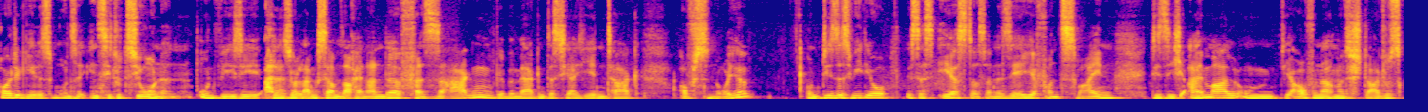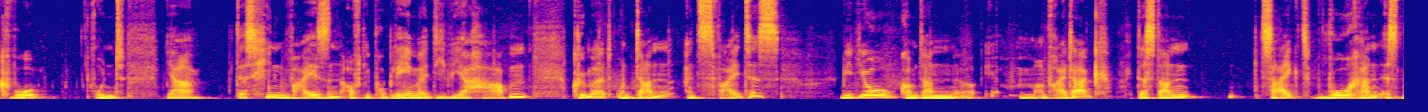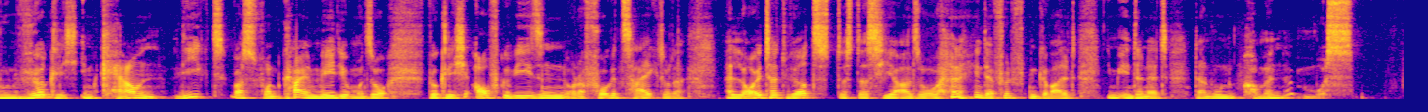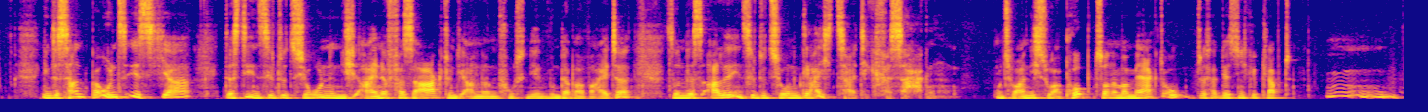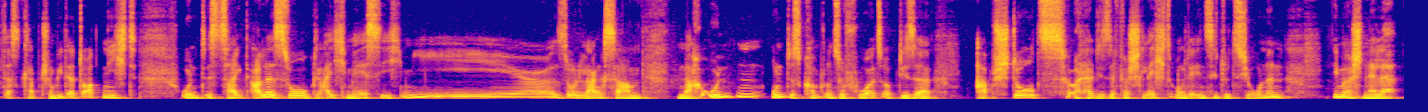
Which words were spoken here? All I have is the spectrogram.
Heute geht es um unsere Institutionen und wie sie alle so langsam nacheinander versagen. Wir bemerken das ja jeden Tag aufs Neue. Und dieses Video ist das erste aus einer Serie von zweien, die sich einmal um die Aufnahme des Status quo und ja, das Hinweisen auf die Probleme, die wir haben, kümmert. Und dann ein zweites Video kommt dann äh, am Freitag, das dann zeigt, woran es nun wirklich im Kern liegt, was von keinem Medium und so wirklich aufgewiesen oder vorgezeigt oder erläutert wird, dass das hier also in der fünften Gewalt im Internet da nun kommen muss. Interessant bei uns ist ja, dass die Institutionen nicht eine versagt und die anderen funktionieren wunderbar weiter, sondern dass alle Institutionen gleichzeitig versagen. Und zwar nicht so abrupt, sondern man merkt, oh, das hat jetzt nicht geklappt, das klappt schon wieder dort nicht. Und es zeigt alles so gleichmäßig, so langsam nach unten. Und es kommt uns so vor, als ob dieser Absturz oder diese Verschlechterung der Institutionen immer schneller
